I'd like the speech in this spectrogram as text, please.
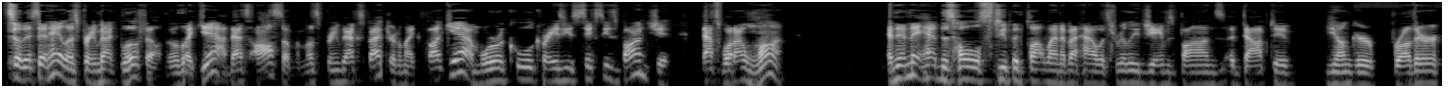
So they said, hey, let's bring back Blofeld. And I was like, yeah, that's awesome. And let's bring back Spectre. And I'm like, fuck yeah, more cool, crazy 60s Bond shit. That's what I want. And then they had this whole stupid plot line about how it's really James Bond's adoptive younger brother.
